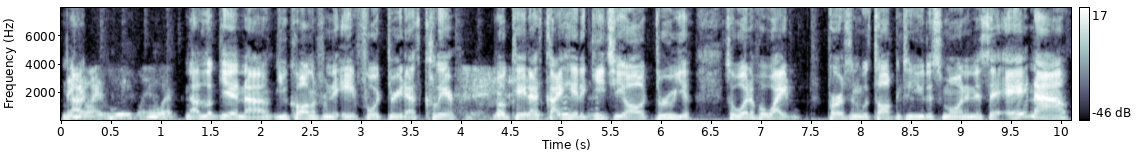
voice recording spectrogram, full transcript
thinking Nah. like, who we playing with? Now look here now. You calling from the 843. That's clear. Okay, that's Kai here to get you all through you. So what if a white person was talking to you this morning and said, Hey now,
